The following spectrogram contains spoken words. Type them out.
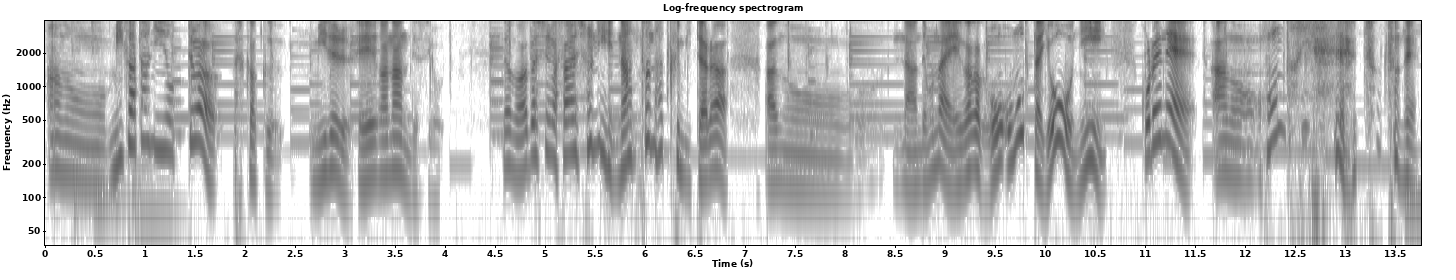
あの、見方によっては深く見れる映画なんですよ。だから私が最初になんとなく見たら、あのー、なんでもない映画かと思ったように、これね、あの、本当にね、ちょっとね、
